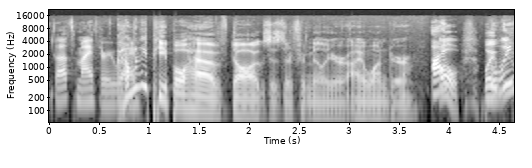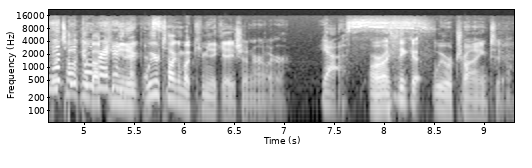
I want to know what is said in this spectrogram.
That's my three way. How many people have dogs as their familiar? I wonder. I- oh, wait, we we've were had talking people about write in about We were talking about communication earlier, Yes. or I think uh, we were trying to.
